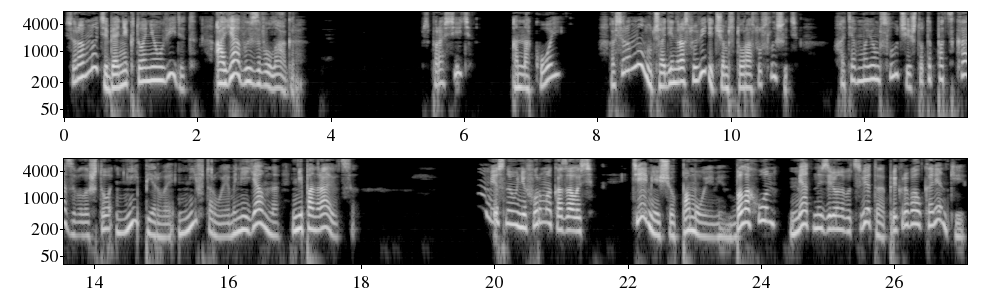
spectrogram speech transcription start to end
все равно тебя никто не увидит, а я вызову Лагра. Спросить, а на кой? А все равно лучше один раз увидеть, чем сто раз услышать. Хотя в моем случае что-то подсказывало, что ни первое, ни второе мне явно не понравится. Местная униформа оказалась теми еще помоями. Балахон мятно-зеленого цвета прикрывал коленки,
